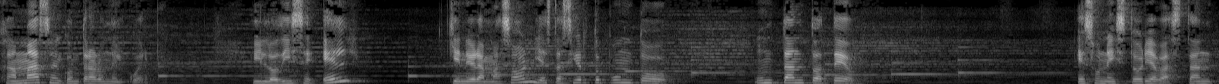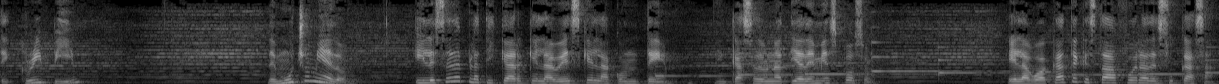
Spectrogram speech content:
Jamás encontraron el cuerpo. Y lo dice él, quien era masón y hasta cierto punto un tanto ateo es una historia bastante creepy, de mucho miedo, y les he de platicar que la vez que la conté en casa de una tía de mi esposo, el aguacate que estaba fuera de su casa,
